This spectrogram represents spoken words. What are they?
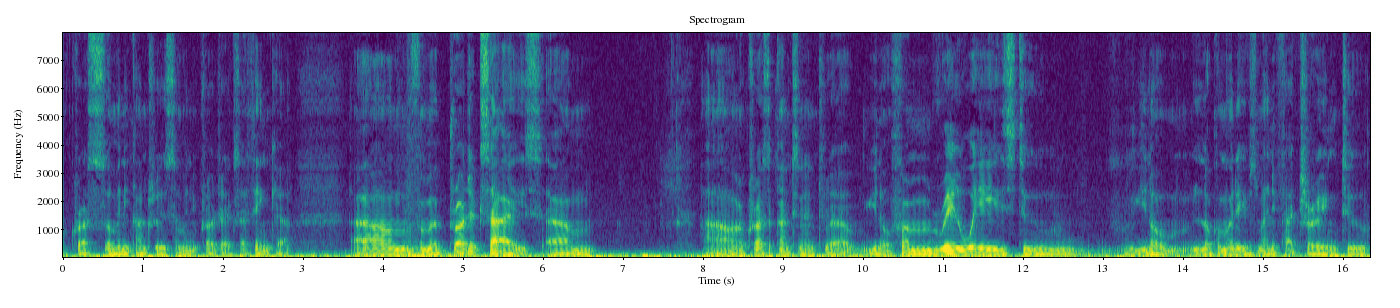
across so many countries, so many projects. I think uh, um, from a project size. Uh, across the continent, uh, you know, from railways to, you know, locomotives manufacturing to,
